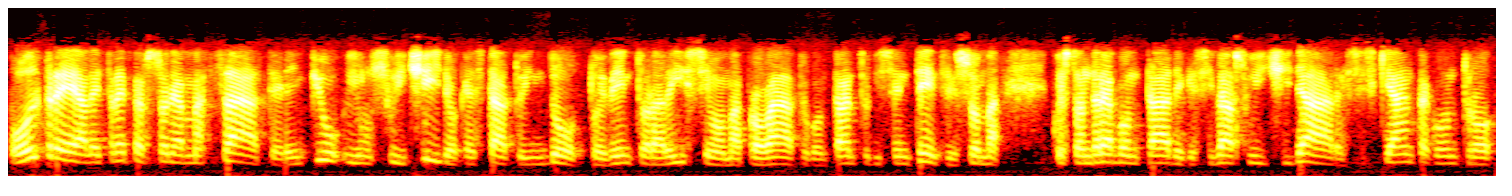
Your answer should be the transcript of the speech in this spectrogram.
Oltre alle tre persone ammazzate, in più un suicidio che è stato indotto, evento rarissimo ma provato con tanto di sentenze, insomma questo Andrea Bontade che si va a suicidare, si schianta contro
